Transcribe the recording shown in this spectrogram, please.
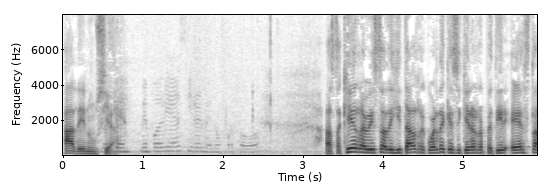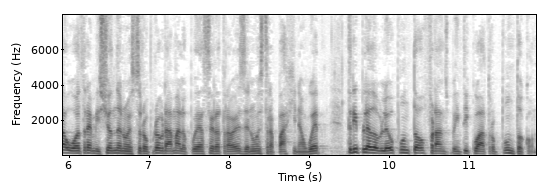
a denunciar. Hasta aquí Revista Digital. Recuerde que si quiere repetir esta u otra emisión de nuestro programa lo puede hacer a través de nuestra página web www.france24.com.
